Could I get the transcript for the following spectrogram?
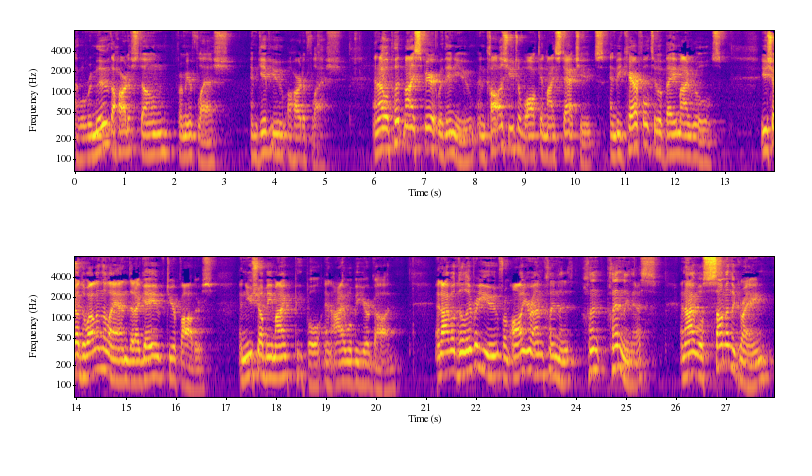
I will remove the heart of stone from your flesh and give you a heart of flesh. And I will put my spirit within you and cause you to walk in my statutes and be careful to obey my rules. You shall dwell in the land that I gave to your fathers, and you shall be my people, and I will be your God. And I will deliver you from all your uncleanliness, and I will summon the grain,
